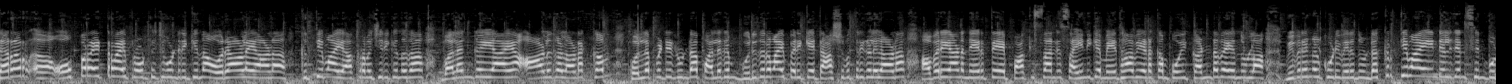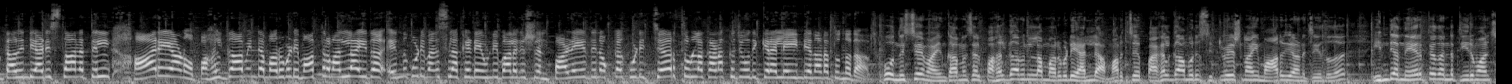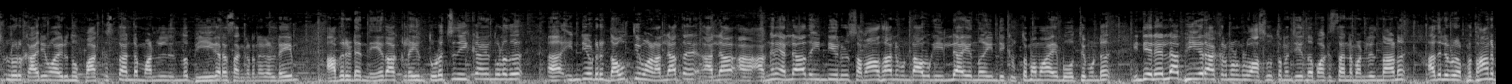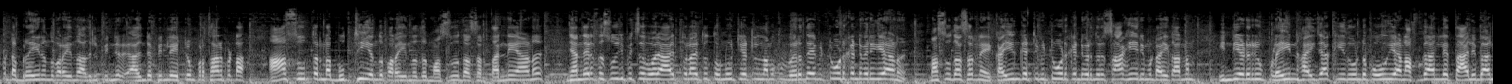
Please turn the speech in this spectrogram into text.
ടെറർ ഓപ്പറേറ്ററായി പ്രവർത്തിച്ചുകൊണ്ടിരിക്കുന്ന ഒരാളെയാണ് കൃത്യമായി ആക്രമിച്ചിരിക്കുന്നത്. വലങ്കയായ ആളുകൾ അടക്കം കൊല്ലപ്പെട്ടിട്ടുണ്ട്. പലരും ഗുരുതരമായി പരിക്കേറ്റ ആശുപത്രികളിലാണ്. അവരെയാണ് നേരത്തെ പാകിസ്ഥാന്റെ സൈനിക മേധാവി അടക്കം പോയി കണ്ടത് എന്നുള്ള വിവരങ്ങൾ കൂടി വരുന്നുണ്ട്. കൃത്യമായ ഇന്റലിജൻസ് ഇൻപുട്ട് അതിന്റെ അടിസ്ഥാനത്തിൽ ആരെയാണോ പഹൽഗാമിന്റെ മറുപടി മാത്രമല്ല ഇത് എന്ന് കൂടി മനസ്സിലാക്കേണ്ടേ ഉണ്ണി ബാലകൃഷ്ണൻ. പഴയതിനൊക്കെ കൂടി ചേർത്തുള്ള കണക്ക് ചോദിക്കലല്ലേ ഇന്ത്യ നടത്തുന്നത്? ഓ നിശ്ചയമായും. കാരണം വെച്ചാൽ പഹൽഗാമിനുള്ള മറുപടി അല്ല. മറിച്ച് പഹൽഗാം ഒരു സിറ്റുവേഷനായി മാറുകയാണ് ചെയ്തത്. ഇന്ത്യ നേരത്തെ തന്നെ തീരുമാനിച്ചിട്ടുള്ള ഒരു കാര്യമായിരുന്നു പാകിസ്ഥാന്റെ മണ്ണിൽ നിന്ന് ഭീകര സംഘടനകളുടെയും അവരുടെ നേതാക്കളെയും തുടച്ചു നീക്കുക എന്നുള്ളത്. ഇന്ത്യയുടെ ഒരു ദൗത്യമാണ്. അല്ലാത്ത അല്ല അങ്ങനെ അല്ലാതെ ഇന്ത്യയിൽ ഒരു സമാധാനം ഉണ്ടാവുകയില്ല എന്ന് ഇന്ത്യയ്ക്ക് ഉത്തമമായ ബോധ്യമുണ്ട്. ഇന്ത്യയിലെ എല്ലാ ഭീകരാക്രമണങ്ങളും ആസൂത്രണം ചെയ്യുന്നത് പാകിസ്ഥാന്റെ മണ്ണിൽ നിന്നാണ്. അതിൽ പ്രധാനപ്പെട്ട ബ്രെയിൻ എന്ന് പറയുന്നത് അതിൽ പിന്നിൽ അതിന്റെ പിന്നിൽ ഏറ്റവും പ്രധാനപ്പെട്ട ആസൂത്രണ ബുദ്ധി എന്ന് പറയുന്നത് മസൂദ് അസർ തന്നെയാണ്. ഞാൻ നേരത്തെ സൂചിപ്പിച്ചതുപോലെ ആയിരത്തി തൊള്ളായിരത്തി തൊണ്ണൂറ്റിയെട്ടിൽ നമുക്ക് വെറുതെ വിട്ടുകൊടുക്കേണ്ടി വരികയാണ്. മസൂദ് അസറിനെ കൈയും കെട്ടി വിട്ടുകൊടുക്കേണ്ടി വരുന്ന ഒരു സാഹചര്യം ഉണ്ടായി കാരണം ഇന്ത്യയുടെ ഒരു പ്ലെയിൻ ഹൈജാക്ക് ചെയ്തുകൊണ്ട് പോവുകയാണ് അഫ്ഗാനിലെ താലിബാൻ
